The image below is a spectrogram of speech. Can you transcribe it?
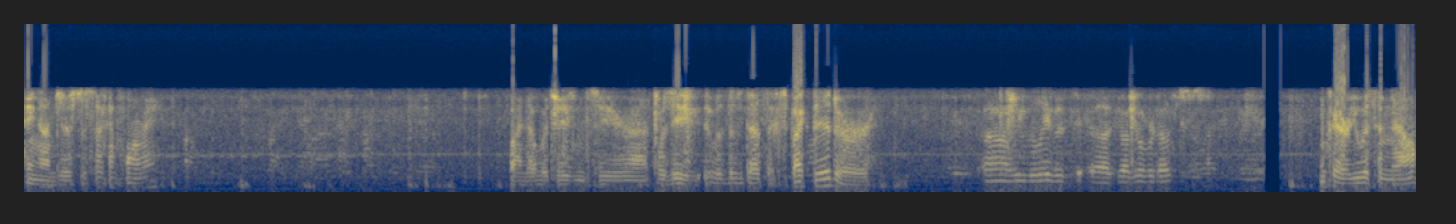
Hang on just a second for me. Find out which agency you're at. Was he was his death expected or? Uh, we believe it's uh, drug overdose. Okay. Are you with him now?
